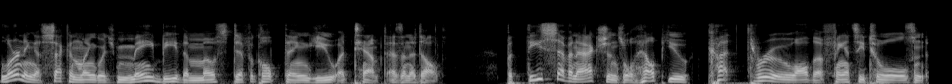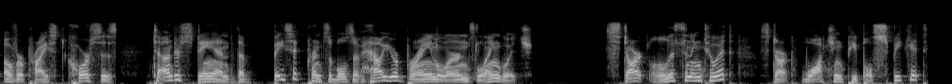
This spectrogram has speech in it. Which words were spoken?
Learning a second language may be the most difficult thing you attempt as an adult, but these seven actions will help you cut through all the fancy tools and overpriced courses to understand the basic principles of how your brain learns language. Start listening to it, start watching people speak it,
